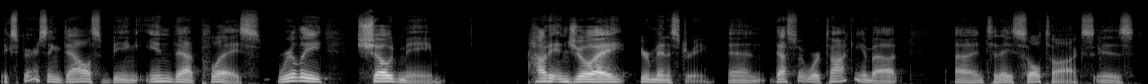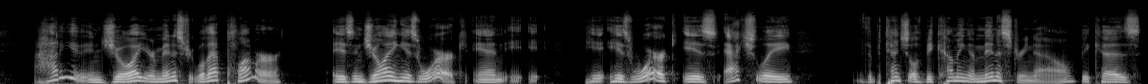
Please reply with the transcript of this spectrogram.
experiencing Dallas being in that place really showed me how to enjoy your ministry. And that's what we're talking about uh, in today's Soul Talks is how do you enjoy your ministry? Well, that plumber is enjoying his work and his work is actually the potential of becoming a ministry now because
